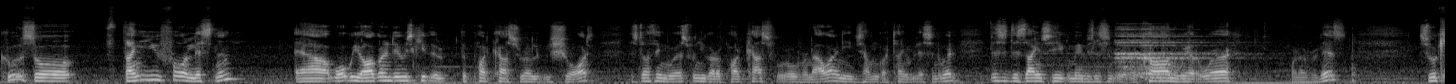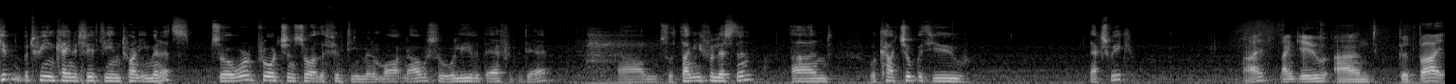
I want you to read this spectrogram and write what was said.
Cool. So thank you for listening. Uh, what we are going to do is keep the, the podcast relatively short. There's nothing worse when you've got a podcast for over an hour and you just haven't got time to listen to it. This is designed so you can maybe listen to it in the car, on the way to work, whatever it is. So we're keeping between kind of 15 and 20 minutes. So we're approaching sort of the 15 minute mark now, so we'll leave it there for today. Um, so thank you for listening, and we'll catch up with you next week. Alright, thank you and goodbye.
